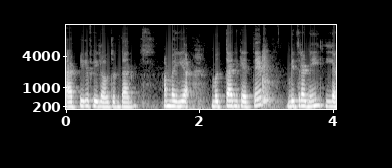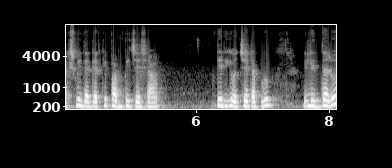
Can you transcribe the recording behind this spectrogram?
హ్యాపీగా ఫీల్ అవుతుంటారు. అమ్మయ్య మొత్తానికైతే మిత్రని లక్ష్మి దగ్గరికి పంపించేశావు. తిరిగి వచ్చేటప్పుడు వీళ్ళిద్దరూ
